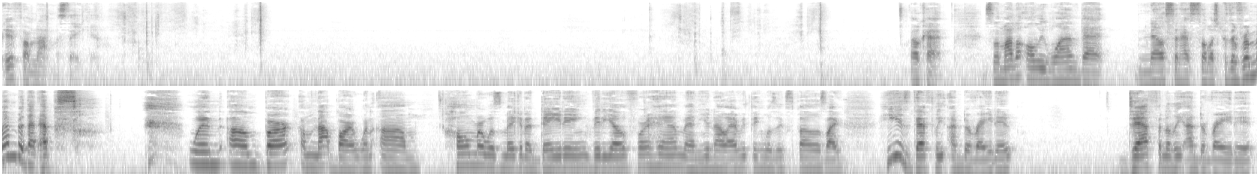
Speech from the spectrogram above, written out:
If I'm not mistaken. Okay. So am I the only one that Nelson has so much... Because remember that episode when um Bart, um not Bart, when um Homer was making a dating video for him and, you know, everything was exposed. Like, he is definitely underrated. Definitely underrated.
